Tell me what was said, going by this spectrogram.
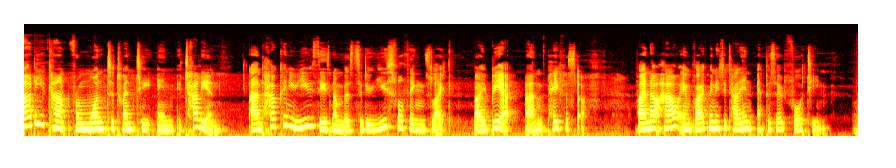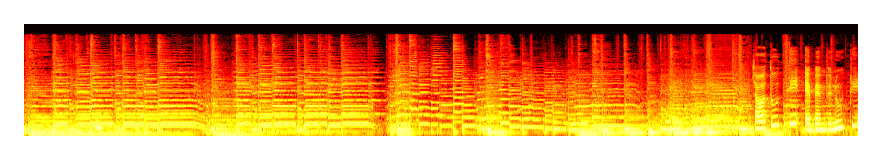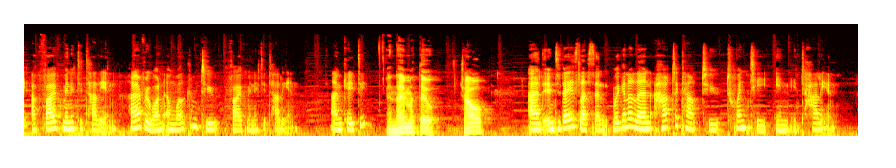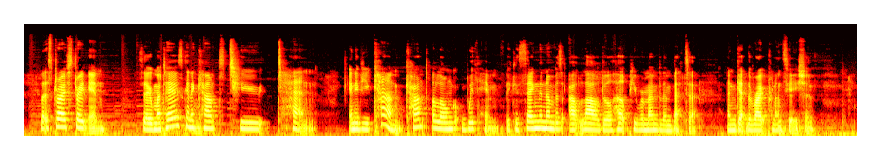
How do you count from 1 to 20 in Italian? And how can you use these numbers to do useful things like buy beer and pay for stuff? Find out how in 5 Minute Italian episode 14. Ciao a tutti e benvenuti a 5 Minute Italian. Hi everyone and welcome to 5 Minute Italian. I'm Katie And I'm Matteo. Ciao. and in today's lesson we're going to learn how to count to 20 in Italian. Let's drive straight in. So Matteo is going to count to 10. And if you can, count along with him because saying the numbers out loud will help you remember them better and get the right pronunciation.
